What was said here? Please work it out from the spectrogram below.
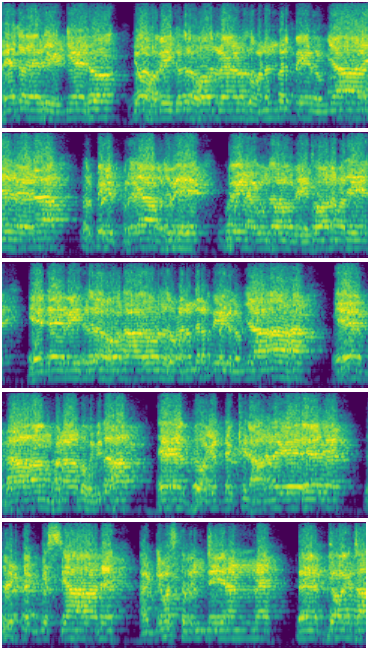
वेदलेषु यो हवै चतुर्होद्रेण सुमनन्तर्पेतव्यायेन तर्पिः प्रजया पशुभिः उपैनगुंसो नमति एते वै चतुर्होदारो न सुमनन्तर्पेतव्याः ये ब्राह्मणा बहुविदः हेभ्यो यद्दक्षिणानयेन दृष्टज्ञः स्यात् अग्निमस्तु वृञ्जीरन्। तेभ्यो यथा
